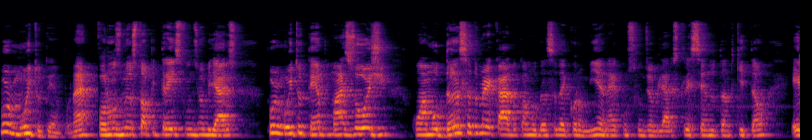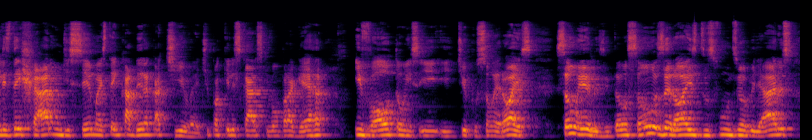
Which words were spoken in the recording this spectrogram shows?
por muito tempo, né? Foram os meus top 3 fundos imobiliários por muito tempo, mas hoje, com a mudança do mercado, com a mudança da economia, né, com os fundos imobiliários crescendo tanto que estão, eles deixaram de ser, mas tem cadeira cativa. É tipo aqueles caras que vão para a guerra e voltam e, e, e, tipo, são heróis são eles. Então são os heróis dos fundos imobiliários.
